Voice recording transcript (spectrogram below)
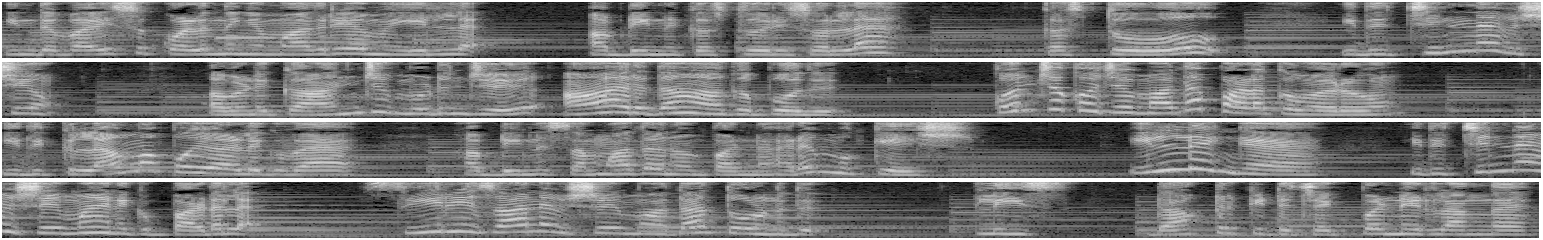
இந்த வயசு குழந்தைங்க மாதிரி அவன் இல்லை அப்படின்னு கஸ்தூரி சொல்ல கஸ்தூ இது சின்ன விஷயம். அவனுக்கு அஞ்சு முடிஞ்சு ஆறு தான் ஆக போகுது. கொஞ்சம் கொஞ்சமா தான் பழக்கம் வரும். இதுக்கு இல்லாம போய் அழுகுவ? அப்படின்னு சமாதானம் பண்ணாரு முகேஷ். இல்லைங்க இது சின்ன விஷயமா எனக்கு படல. சீரியஸான விஷயமா தான் தோணுது. ப்ளீஸ் டாக்டர் கிட்ட செக் பண்ணிடலாங்க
